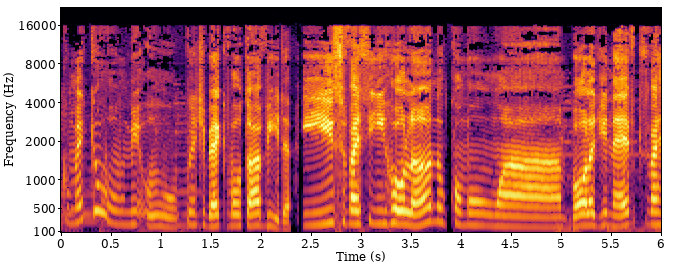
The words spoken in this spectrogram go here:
como é que o, o Punchback voltou à vida? E isso vai se enrolando como uma bola de neve que vai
